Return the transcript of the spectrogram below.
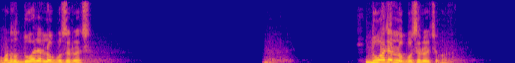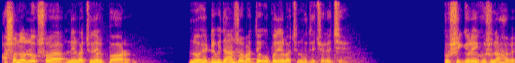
ওখানে তো দু হাজার লোক বসে রয়েছে। দু হাজার লোক বসে রয়েছে ওখানে। আসন্ন লোকসভা নির্বাচনের পর নৈহাটি বিধানসভাতে উপনির্বাচন হতে চলেছে। খুব শীঘ্রই ঘোষণা হবে।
